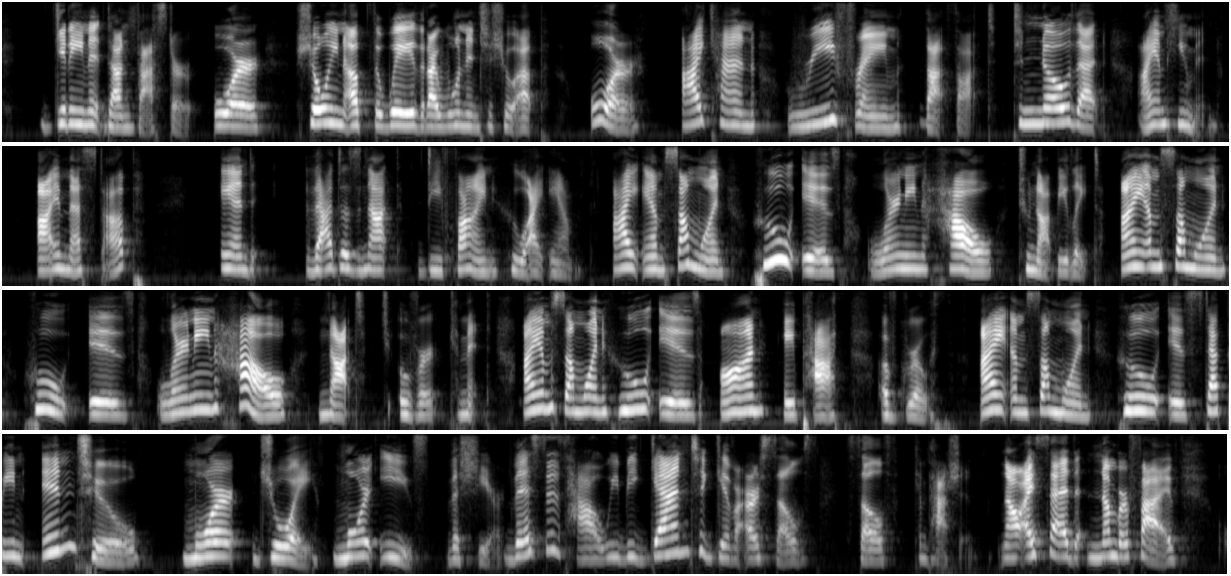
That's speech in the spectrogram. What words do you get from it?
getting it done faster or showing up the way that I wanted to show up. Or I can reframe that thought to know that I am human. I messed up, and that does not define who I am. I am someone who is learning how to not be late. I am someone who is learning how not to overcommit. I am someone who is on a path of growth. I am someone who is stepping into more joy, more ease this year. This is how we began to give ourselves self compassion. Now, I said number five,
